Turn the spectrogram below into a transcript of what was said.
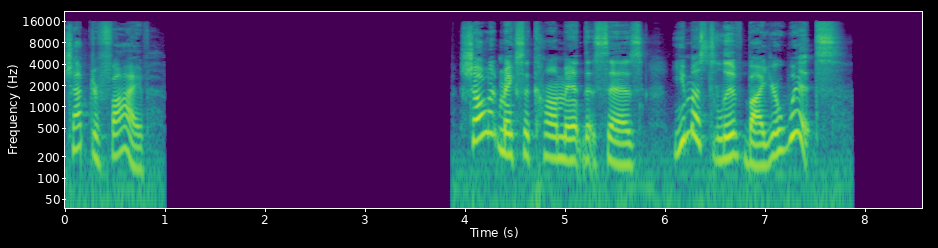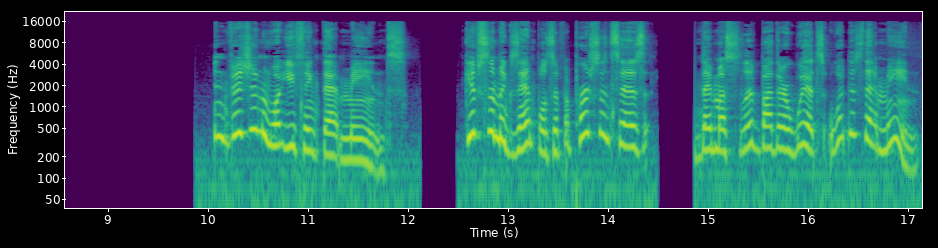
Chapter 5 Charlotte makes a comment that says, You must live by your wits. Envision what you think that means. Give some examples. If a person says they must live by their wits, what does that mean?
